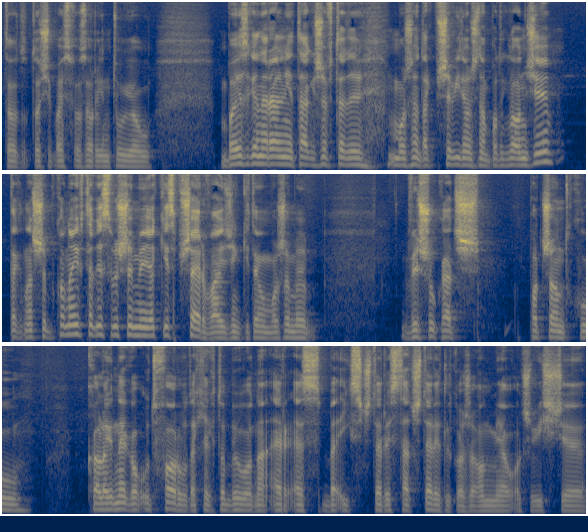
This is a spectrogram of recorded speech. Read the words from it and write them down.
to, to, to się Państwo zorientują, bo jest generalnie tak, że wtedy można tak przewinąć na podglądzie, tak na szybko, no i wtedy słyszymy, jak jest przerwa i dzięki temu możemy wyszukać początku kolejnego utworu, tak jak to było na RSBX 404, tylko że on miał oczywiście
